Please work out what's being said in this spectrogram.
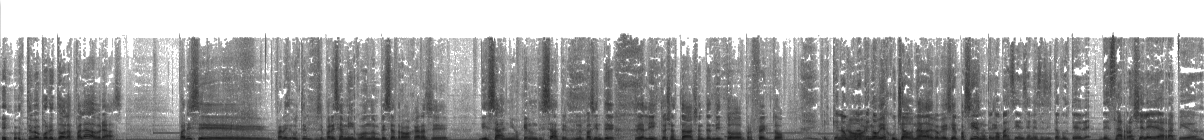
Usted me pone todas las palabras. Parece, parece. Usted se parece a mí cuando empecé a trabajar hace 10 años, que era un desastre. El paciente decía, listo, ya está, ya entendí todo, perfecto. Es que no, no, no y tengo, no había escuchado nada de lo que decía el paciente. no tengo paciencia. Necesito que usted desarrolle la idea rápido.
